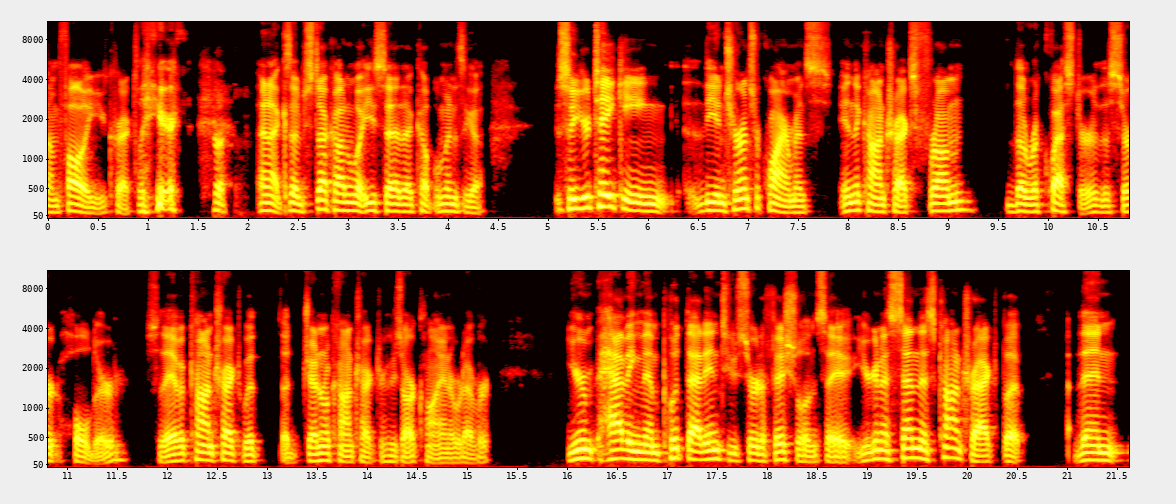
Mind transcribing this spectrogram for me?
I'm following you correctly here. Sure. and because I'm stuck on what you said a couple minutes ago. So you're taking the insurance requirements in the contracts from the requester, the cert holder. So they have a contract with a general contractor who's our client or whatever, you're having them put that into Certificial and say, you're going to send this contract, but then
